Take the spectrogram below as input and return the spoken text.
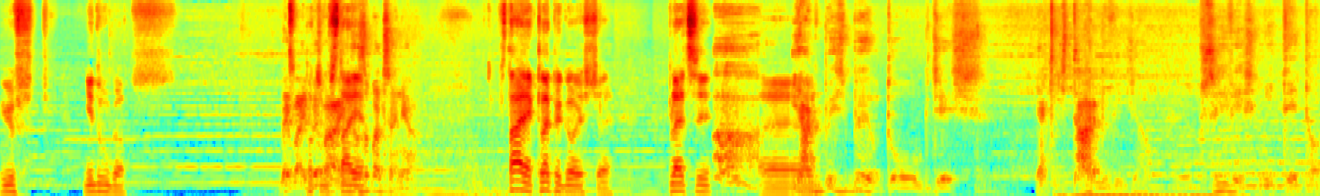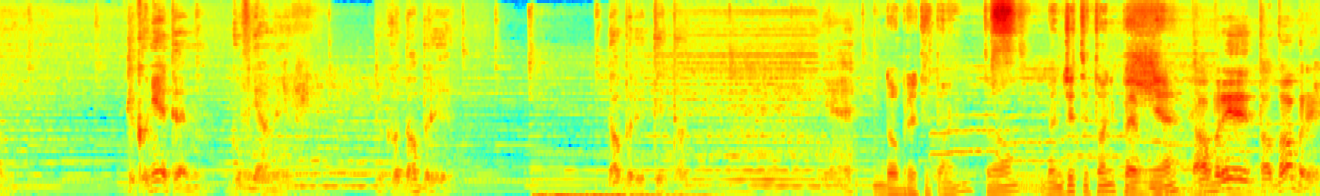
już niedługo. Bywaj, Po bywaj, do zobaczenia. Wstaję, klepię go jeszcze w plecy. E, Jakbyś był tu gdzieś, jakiś targ widział, przywieź mi tytoń. Tylko nie ten gówniany, tylko dobry. Dobry tytoń. Nie? Dobry tytoń. To będzie tytoń pewnie. Dobry to dobry.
